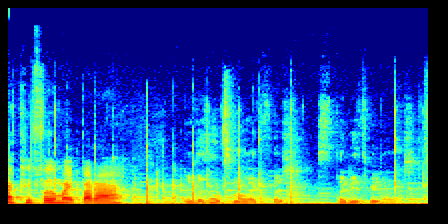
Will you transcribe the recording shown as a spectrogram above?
I prefer my ปลาร้า It doesn't smell like fish. It's $33.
